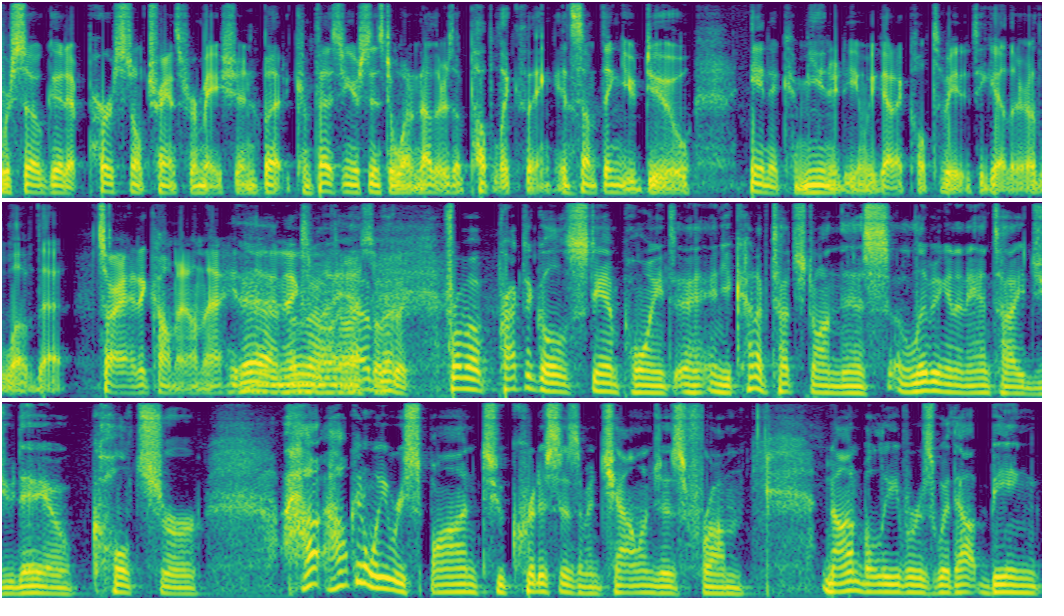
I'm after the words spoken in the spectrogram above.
we're so good at personal transformation, but confessing your sins to one another is a public thing. It's something you do in a community, and we got to cultivate it together. I love that. Sorry, I had to comment on that. Yeah, The next no, no, one. no, yeah, so good. From a practical standpoint, and you kind of touched on this, living in an anti-Judeo culture, how how can we respond to criticism and challenges from non-believers without being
